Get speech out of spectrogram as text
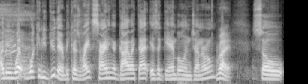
I mean, what what can you do there? Because right, signing a guy like that is a gamble in general. right. So,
